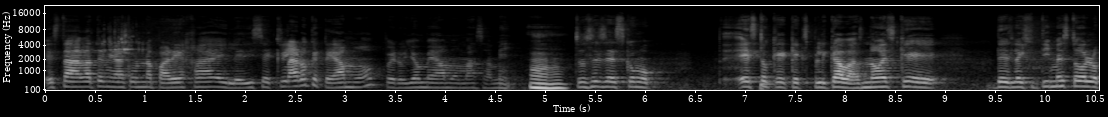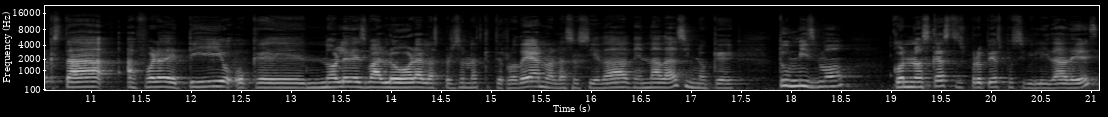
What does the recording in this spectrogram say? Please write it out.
está, va a terminar con una pareja y le dice, claro que te amo, pero yo me amo más a mí. Entonces es como esto que, que explicabas, no es que deslegitimes todo lo que está afuera de ti o que no le des valor a las personas que te rodean o a la sociedad ni nada, sino que tú mismo conozcas tus propias posibilidades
